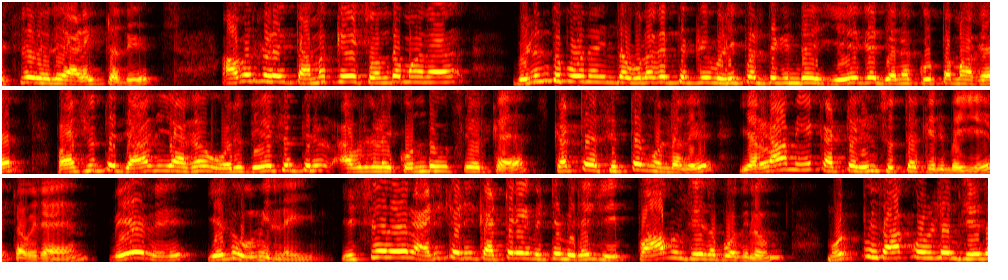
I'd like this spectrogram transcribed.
இஸ்ரேலை அழைத்தது. அவர்களை தமக்கே சொந்தமான விழுந்து போன இந்த உலகத்துக்கு வெளிப்படுத்துகின்ற ஏக ஜன கூட்டமாக பரிசுத்த ஜாதியாக ஒரு தேசத்தில் அவர்களை கொண்டு சேர்க்க கர்த்தர் சித்தம் கொண்டது. எல்லாமே கத்தரின் சுத்த கிருபையே தவிர வேறு எதுவும் இல்லை. இஸ்ரேல் அடிக்கடி கத்தரை விட்டு விலகி பாவம் செய்த போதிலும் முற்பிதாக்களுடன் செய்த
